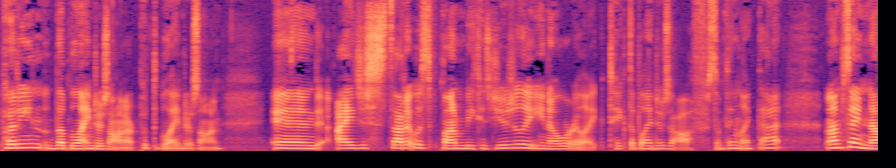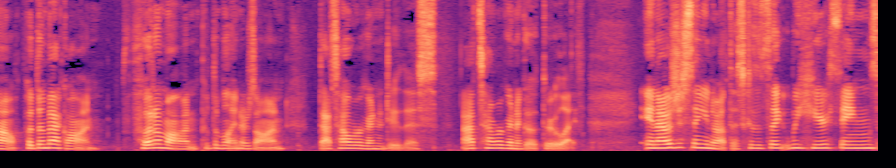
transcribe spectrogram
putting the blinders on or put the blinders on. And I just thought it was fun because usually, you know, we're like, take the blinders off, something like that. And I'm saying, no, put them back on. Put them on, put the blinders on. That's how we're going to do this. That's how we're going to go through life. And I was just thinking about this because it's like we hear things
